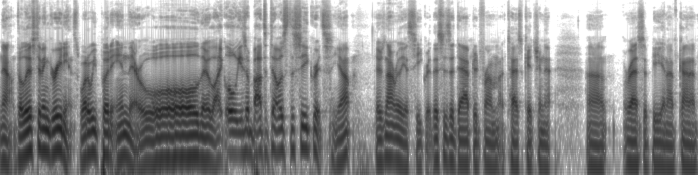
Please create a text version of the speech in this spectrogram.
Now, the list of ingredients. What do we put in there? Oh, they're like, oh, he's about to tell us the secrets. Yep. There's not really a secret. This is adapted from a test kitchen uh, recipe, and I've kind of,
